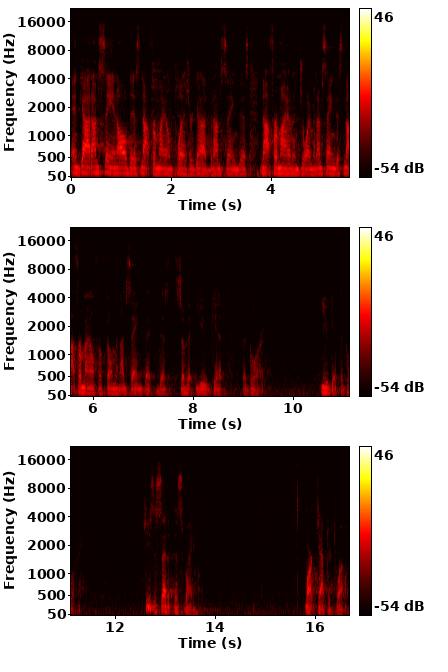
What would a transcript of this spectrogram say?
And God, I'm saying all this not for my own pleasure, God, but I'm saying this not for my own enjoyment. I'm saying this not for my own fulfillment. I'm saying that this so that you get the glory. You get the glory. Jesus said it this way Mark chapter 12.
